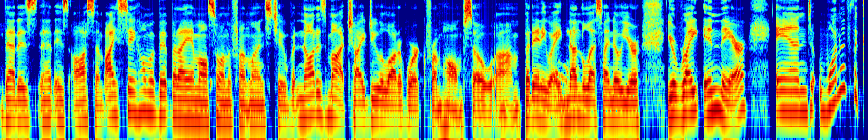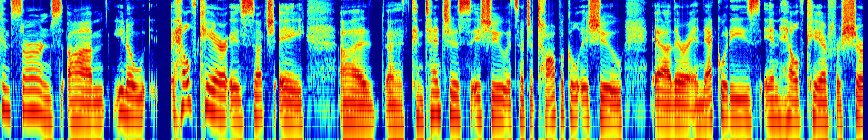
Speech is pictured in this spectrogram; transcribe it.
That is that is awesome. I stay home a bit, but I am also on the front lines too, but not as much. I do a lot of work from home. So, um, but anyway, yeah. nonetheless, I know you're you're right in there. And one of the concerns, um, you know, healthcare is such a, uh, a, contentious issue. It's such a topical issue. Uh, there are inequities in healthcare for sure,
